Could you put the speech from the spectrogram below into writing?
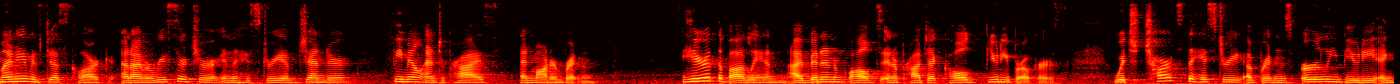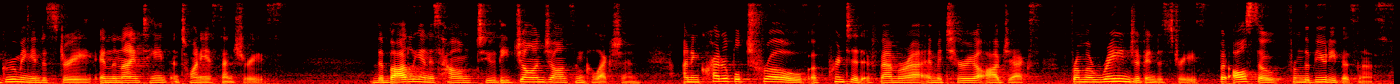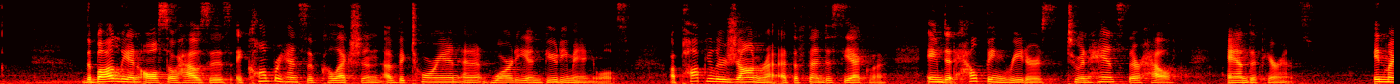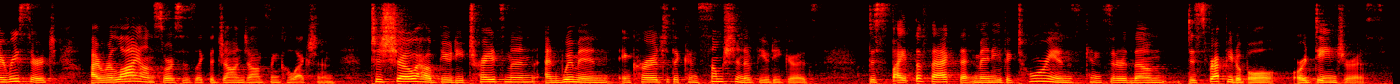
My name is Jess Clark, and I'm a researcher in the history of gender, female enterprise, and modern Britain. Here at the Bodleian, I've been involved in a project called Beauty Brokers, which charts the history of Britain's early beauty and grooming industry in the 19th and 20th centuries. The Bodleian is home to the John Johnson Collection, an incredible trove of printed ephemera and material objects from a range of industries, but also from the beauty business. The Bodleian also houses a comprehensive collection of Victorian and Edwardian beauty manuals, a popular genre at the fin de siècle, aimed at helping readers to enhance their health and appearance. In my research, I rely on sources like the John Johnson Collection to show how beauty tradesmen and women encouraged the consumption of beauty goods, despite the fact that many Victorians considered them disreputable or dangerous.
